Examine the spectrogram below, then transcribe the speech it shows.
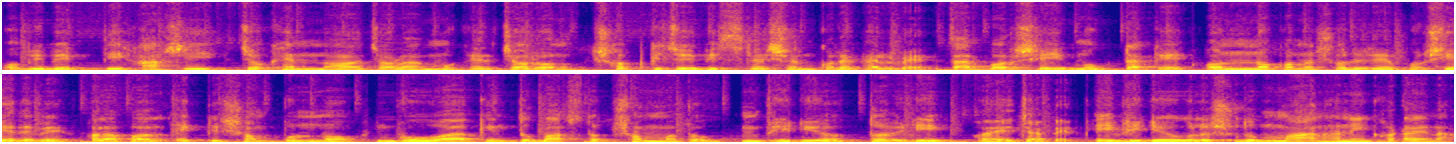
অভিব্যক্তি, হাসি, চোখের নড়াচড়া, মুখের চলন সবকিছুই বিশ্লেষণ করে ফেলবে। তারপর সেই মুখটাকে অন্য কোনো শরীরে বসিয়ে দেবে। ফলাফল একটি সম্পূর্ণ ভুয়া কিন্তু বাস্তবসম্মত ভিডিও তৈরি হয়ে যাবে। এই ভিডিওগুলো শুধু মানহানি ঘটায় না,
